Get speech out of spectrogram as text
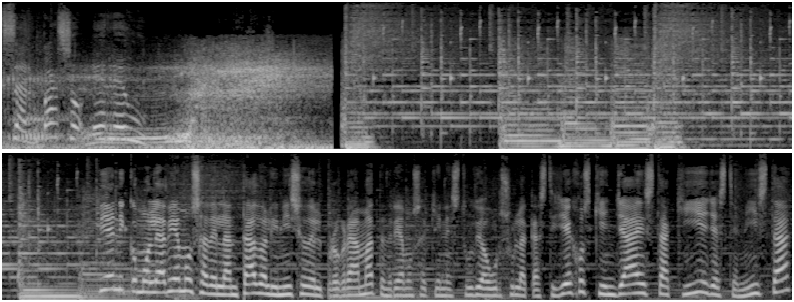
Zarpazo RU. Bien, y como le habíamos adelantado al inicio del programa, tendríamos aquí en estudio a Úrsula Castillejos, quien ya está aquí, ella es tenista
